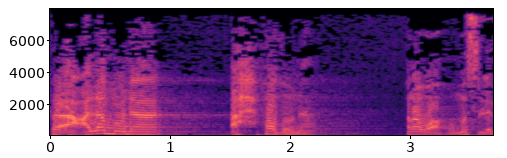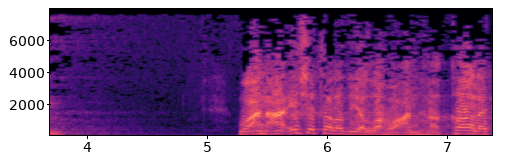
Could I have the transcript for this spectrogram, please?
فأعلمنا أحفظنا. رواه مسلم. وعن عائشة رضي الله عنها قالت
